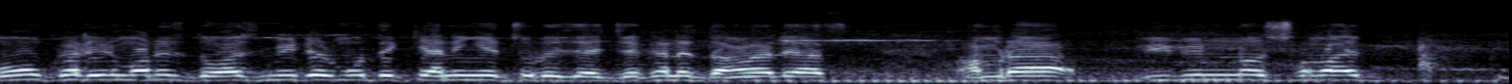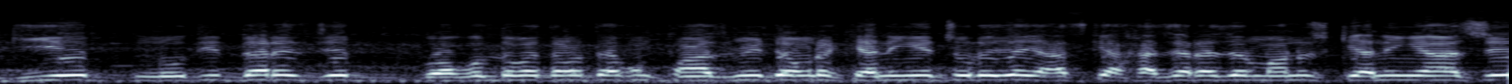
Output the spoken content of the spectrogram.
মৌখালির মানুষ দশ মিনিটের মধ্যে ক্যানিংয়ে চলে যায়, যেখানে দাঁড়ালে আস আমরা বিভিন্ন সময় গিয়ে নদীর ধারে যে বগল দেওয়া দাঁড়াতে এখন পাঁচ মিনিটে আমরা ক্যানিংয়ে চলে যাই। আজকে হাজার হাজার মানুষ ক্যানিংয়ে আসে।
